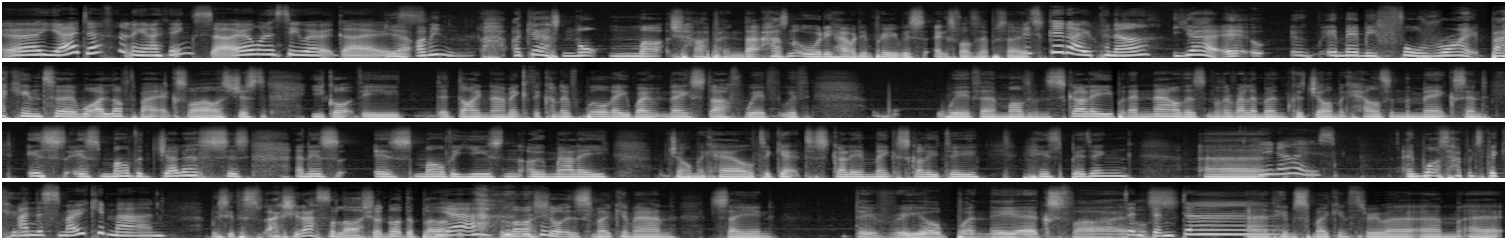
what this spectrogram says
Uh, yeah, definitely. I think so. I want to see where it goes. Yeah, I mean, I guess not much happened that hasn't already happened in previous X Files episodes. it's a good opener. yeah, it, it it made me fall right back into what I loved about X Files. Just you got the the dynamic, the kind of will they, won't they stuff with with with uh, Mulder and Scully, but then now there's another element because Joel McHale's in the mix, and is is Mulder jealous? Is and is is Mulder using O'Malley, Joel McHale, to get to Scully and make Scully do his bidding? Uh, Who knows? and what's happened to the kid? And the smoking man. we see this. Actually, that's the last shot, not the blow up. yeah. The last shot is the smoking man saying, "They've reopened the X Files," and him smoking through a um a,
